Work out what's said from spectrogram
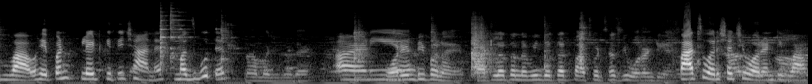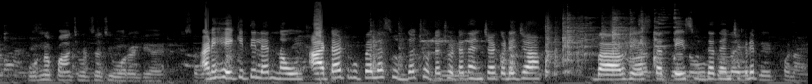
wow हे पण प्लेट किती छान आहेत. मजबूत आहेत. हा मजबूत आहे. आणि वॉरंटी पण आहे. फाटलं तर नवीन देतात पाच वर्षाची वॉरंटी आहे. पाच वर्षाची वॉरंटी वाव. पूर्ण पाच वर्षाची वॉरंटी आहे. सगळं. आणि हे कितीला आहेत? नऊ आठ आठ रुपयाला सुद्धा छोट्या छोट्या त्यांच्याकडे ज्या ब- हे असतात ते सुद्धा त्यांच्याकडे प्लेट पण आहे.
